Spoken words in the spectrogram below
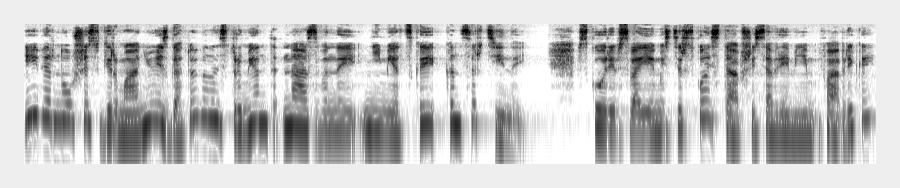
и, вернувшись в Германию, изготовил инструмент, названный немецкой концертиной. Вскоре в своей мастерской, ставшей со временем фабрикой,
